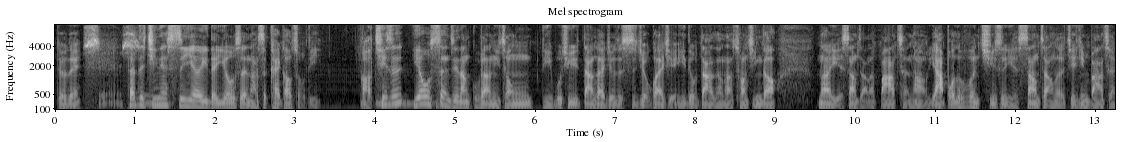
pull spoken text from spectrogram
对不对？是，但是今天四一二一的优胜啊是开高走低。啊，其实优胜这张股票，你从底部区大概就是十九块钱，一度大涨到创新高，那也上涨了八成哈。亚博的部分其实也上涨了接近八成。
